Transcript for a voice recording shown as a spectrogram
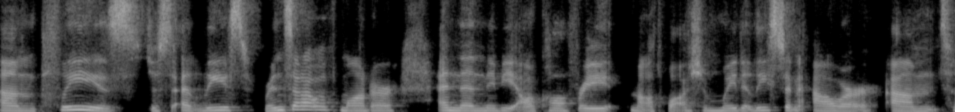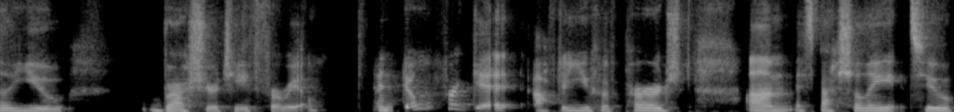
um, please just at least rinse it out with water and then maybe alcohol free mouthwash and wait at least an hour um, till you brush your teeth for real. And don't forget after you have purged, um, especially to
